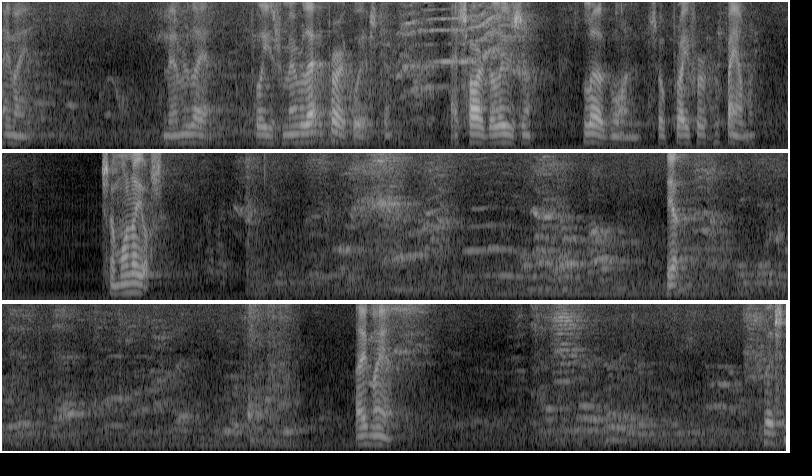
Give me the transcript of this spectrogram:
Amen. Remember that. Please remember that prayer request. That's hard to lose loved one, so pray for her family. Someone else. Yeah. Amen. Listen.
